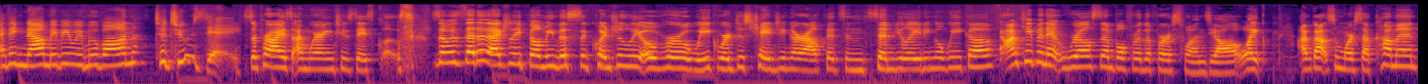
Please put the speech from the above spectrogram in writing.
I think now maybe we move on to Tuesday. Surprise, I'm wearing Tuesday's clothes. so instead of actually filming this sequentially over a week, we're just changing our outfits and simulating a week of. I'm keeping it real simple for the first ones, y'all. Like, I've got some more stuff coming.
